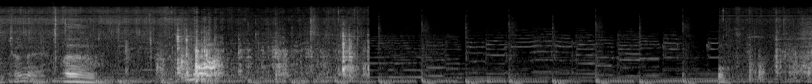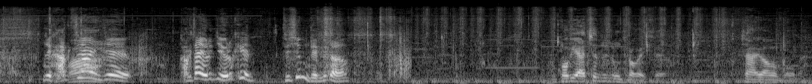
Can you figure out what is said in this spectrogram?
미쳤네. 에휴. 이제 각자 와. 이제 각자 이렇게 이렇게 드시면 됩니다. 거기 야채도 좀 들어가 있어요. 자, 이거 한번 먹어봐.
